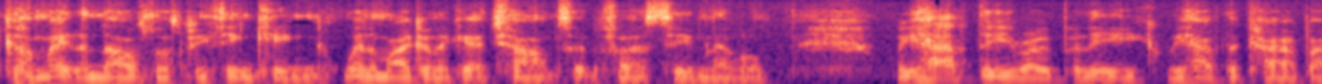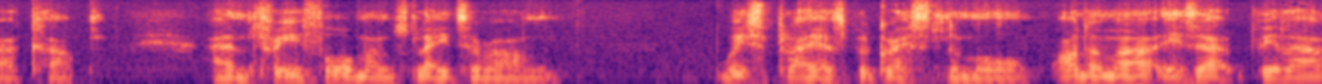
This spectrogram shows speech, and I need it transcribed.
God, Maitland-Niles must be thinking, when am I going to get a chance at the first team level? We have the Europa League, we have the Carabao Cup, and three, four months later on, which players progressed the all? Onomah is at Villa.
